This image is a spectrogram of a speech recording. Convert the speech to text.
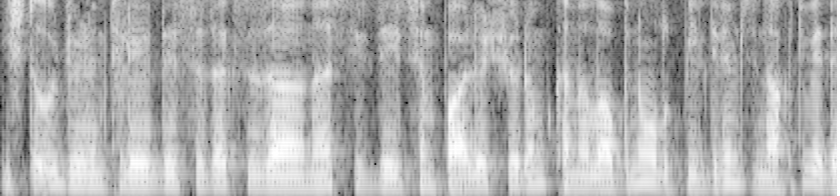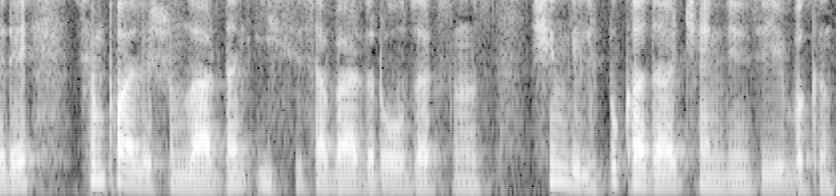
İşte o görüntüleri de size kısana sizler için paylaşıyorum. Kanala abone olup bildirim zilini aktif ederek tüm paylaşımlardan işsiz haberdar olacaksınız. Şimdilik bu kadar. Kendinize iyi bakın.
